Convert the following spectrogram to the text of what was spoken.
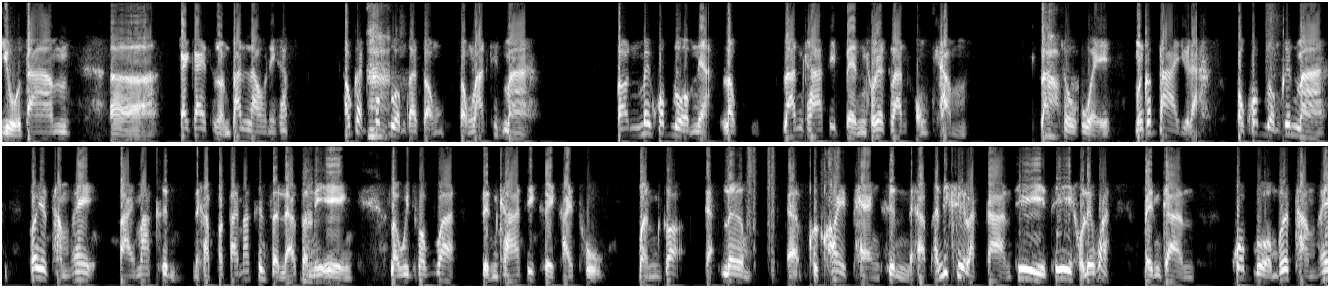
อยู่ตามเอ่อ ใกล้ๆถนนบ้านเราเนี่ยครับเขาก็ควบรวมกันสองสองร้านขึ้นมา ตอนไม่ควบรวมเนี่ย เราร้านค้าที่เป็นเขาเรียกร้านของชำร้านโชว์หวย มันก็ตายอยู่แล้วพอควบรวมขึ้นมา ก็จะทำให้ตายมากขึ้นนะครับพอตายมากขึ้นเสร็จแล้วตอนนี้เอง เราวิเคราะห์ว่าสินค้าที่เคยขายถูก มันก็จะเริ่มเอ่อค่อยๆแพงขึ้นนะครับ อันนี้คือหลักการที่ที่เขาเรียกว่าเป็นการควบรวมเพื่อทำให้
